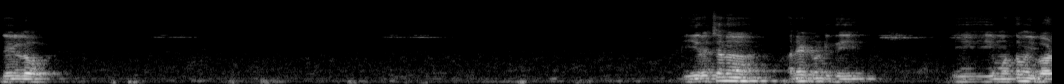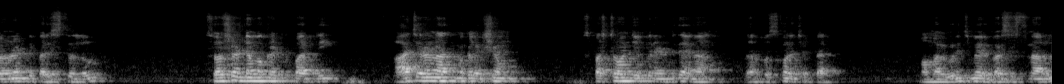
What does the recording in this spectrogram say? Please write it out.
దీనిలో ఈ రచన అనేటువంటిది ఈ ఈ మొత్తం ఇవాడు ఉన్నటువంటి పరిస్థితుల్లో సోషల్ డెమోక్రటిక్ పార్టీ ఆచరణాత్మక లక్ష్యం స్పష్టం అని చెప్పినటువంటిది ఆయన దాని పుస్తకంలో చెప్పారు. మమ్మల్ని గురించి మీరు విమర్శిస్తున్నారు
